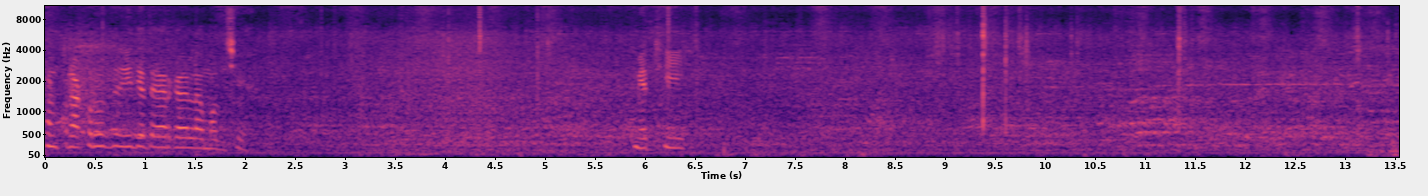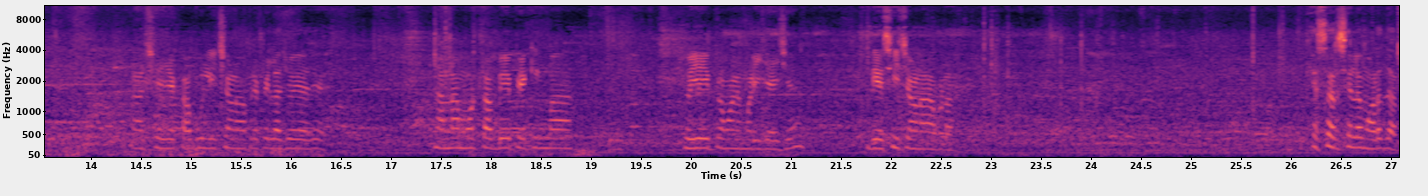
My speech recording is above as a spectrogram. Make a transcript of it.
પણ પ્રાકૃતિક રીતે તૈયાર કરેલા મગ છે. મેથી આ છે જે કાબુલી ચણા આપણે પહેલાં જોયા છે. નાના મોટા બે પેકિંગમાં જોઈએ એ પ્રમાણે મળી જાય છે. દેશી ચણા આપણા. કેસર સેલમ હળદર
